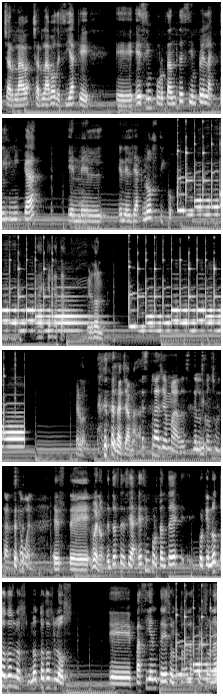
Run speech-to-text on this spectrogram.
charlaba, charlaba o decía que eh, es importante siempre la clínica en el, en el diagnóstico. Ah, qué lata. Perdón. Perdón. las llamadas. las llamadas de los consultantes. Qué bueno. Este, bueno, entonces te decía, es importante porque no todos los, no todos los eh, pacientes o no todas las personas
